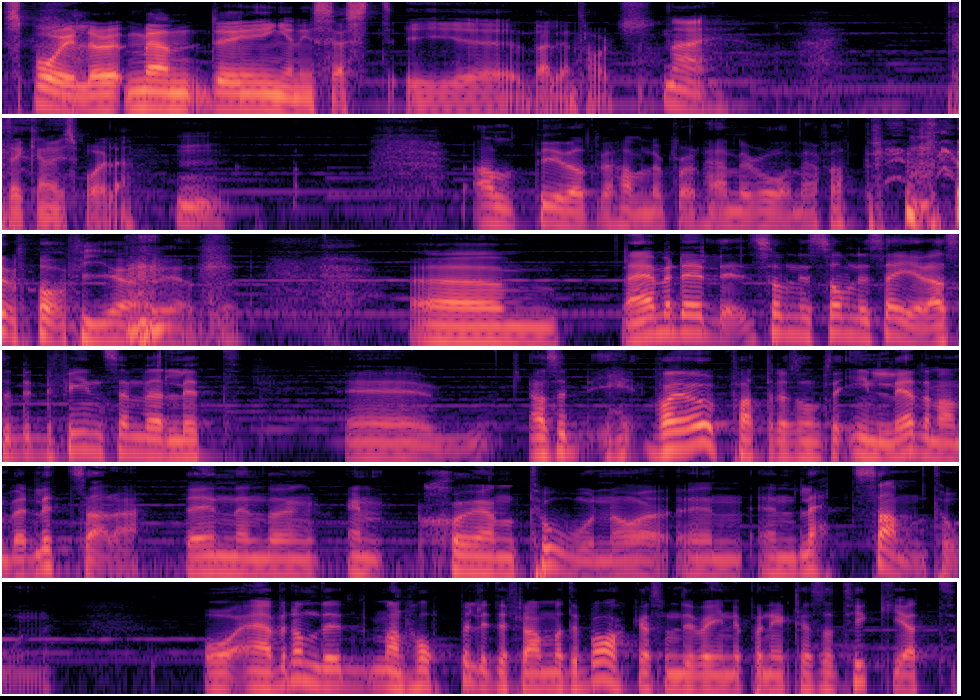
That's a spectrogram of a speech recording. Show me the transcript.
Spoiler, men det är ingen incest i uh, Valiant Hearts. Nej. Det kan vi spoila. Mm. Alltid att vi hamnar på den här nivån, jag fattar inte vad vi gör egentligen. Ehm, nej men det som ni, som ni säger, alltså det, det finns en väldigt eh, Alltså vad jag uppfattar det som så inleder man väldigt såhär Det är ändå en, en skön ton och en, en lättsam ton Och även om det, man hoppar lite fram och tillbaka som du var inne på Niklas, så tycker jag att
